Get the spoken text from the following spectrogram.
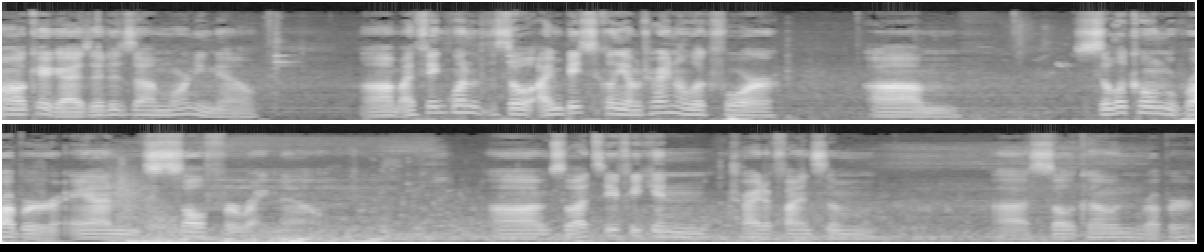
okay, guys, it is uh, morning now. Um, I think one of the so I'm basically I'm trying to look for um silicone rubber and sulfur right now. Um, so let's see if we can try to find some uh, silicone rubber.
